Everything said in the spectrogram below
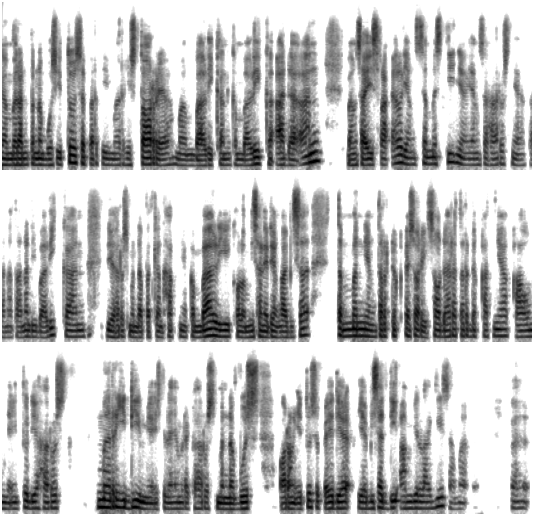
Gambaran penebus itu seperti merestore ya, membalikan kembali keadaan bangsa Israel yang semestinya, yang seharusnya tanah-tanah dibalikan, dia harus mendapatkan haknya kembali. Kalau misalnya dia nggak bisa, teman yang terdekat, eh sorry, saudara terdekatnya, kaumnya itu dia harus meridim ya istilahnya mereka harus menebus orang itu supaya dia ya bisa diambil lagi sama Eh,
